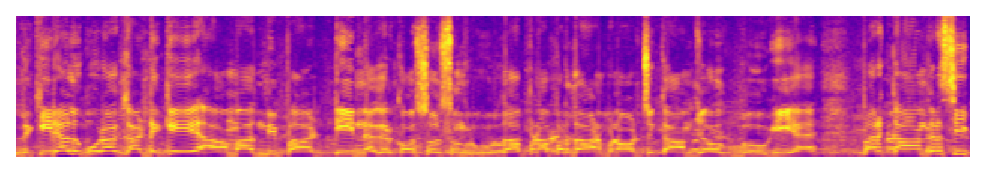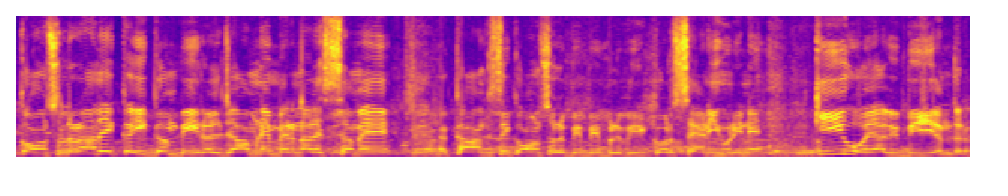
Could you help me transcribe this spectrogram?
ਲਕੀਰਾ ਲਕੂਰਾ ਕੱਢ ਕੇ ਆਮ ਆਦਮੀ ਪਾਰਟੀ ਨਗਰ ਕੌਂਸਲ ਸੰਗਰੂਰ ਦਾ ਆਪਣਾ ਪ੍ਰਧਾਨ ਬਣਾਉਣ 'ਚ ਕਾਮਯਾਬ ਹੋ ਗਈ ਹੈ। ਪਰ ਕਾਂਗਰਸੀ ਕੌਂਸਲਰਾਂ ਦੇ ਕਈ ਗੰਭੀਰ ਇਲਜ਼ਾਮ ਨੇ ਮੇਰੇ ਨਾਲ ਇਸ ਸਮੇਂ ਕਾਂਗਰਸੀ ਕੌਂਸਲ ਬੀਬੀ ਬਲਵੀਰ ਕੌਰ ਸੈਣੀ ਹੋਰੀ ਨੇ। ਕੀ ਹੋਇਆ ਬੀਬੀ ਜੀ ਅੰਦਰ?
